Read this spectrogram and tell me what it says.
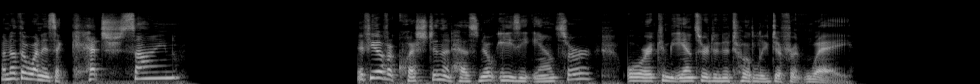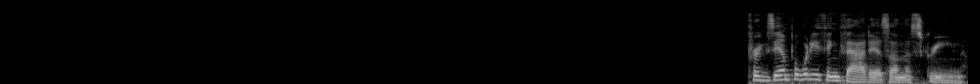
Another one is a catch sign. If you have a question that has no easy answer, or it can be answered in a totally different way. For example, what do you think that is on the screen?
